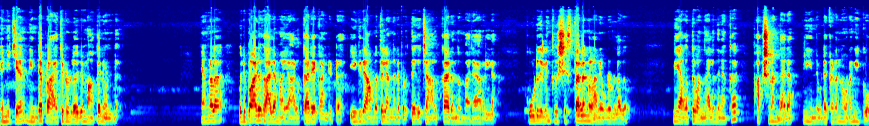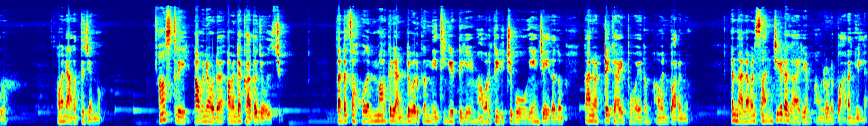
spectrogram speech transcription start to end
എനിക്ക് നിന്റെ പ്രായത്തിലുള്ള ഒരു മകനുണ്ട്. ഞങ്ങൾ ഒരുപാട് കാലമായി ആൾക്കാരെ കണ്ടിട്ട് ഈ ഗ്രാമത്തിൽ അങ്ങനെ പ്രത്യേകിച്ച് ആൾക്കാരൊന്നും വരാറില്ല. കൂടുതലും കൃഷിസ്ഥലങ്ങളാണ് ഇവിടെ ഉള്ളത്. നീ അകത്ത് വന്നാലും നിനക്ക് ഭക്ഷണം തരാം. നീ ഇന്നിവിടെ കിടന്നുറങ്ങിക്കോളൂ അവൻ അകത്ത് ചെന്നു. ആ സ്ത്രീ അവനോട് അവന്റെ കഥ ചോദിച്ചു. തന്റെ സഹോദരന്മാർക്ക് രണ്ടുപേർക്കും നിധി കിട്ടുകയും അവർ തിരിച്ചു പോവുകയും ചെയ്തതും താൻ ഒറ്റയ്ക്കായി പോയതും അവൻ പറഞ്ഞു. എന്നാൽ അവൻ സഞ്ചിയുടെ കാര്യം അവരോട് പറഞ്ഞില്ല.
